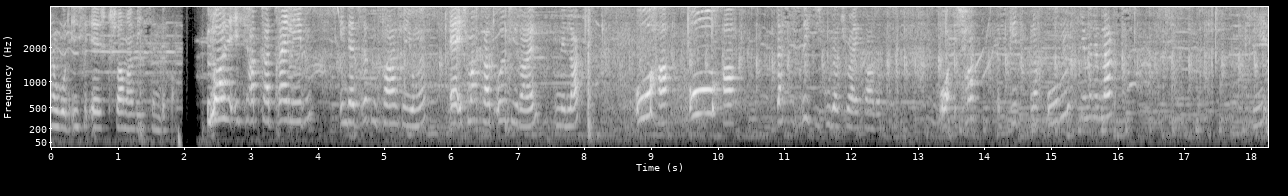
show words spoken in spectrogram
Aber gut, ich, ich schau mal, wie ich es hinbekomme. Leute, ich habe gerade drei Leben in der dritten Phase, Junge. Äh, ich mache gerade Ulti rein in den Lachs. Oha, oha. Das ist richtig guter Try gerade. Oh, ich hoffe, es geht nach oben hier mit dem Lachs. Okay,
